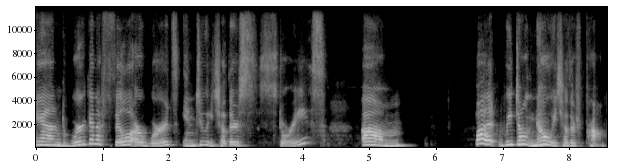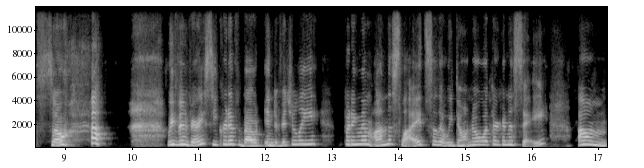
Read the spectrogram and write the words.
and we're gonna fill our words into each other's stories. Um, but we don't know each other's prompts. So we've been very secretive about individually putting them on the slide so that we don't know what they're gonna say. Um,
